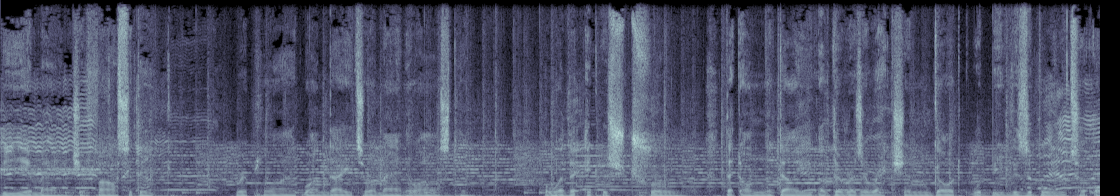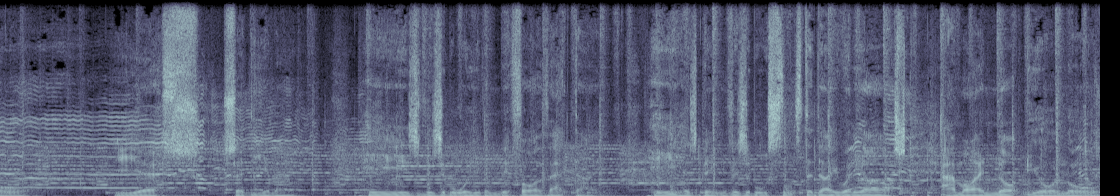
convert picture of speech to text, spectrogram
The Imam Jafar Sadiq replied one day to a man who asked him whether it was true that on the day of the resurrection God would be visible to all. Yes, said the Imam. He is visible even before that day. He has been visible since the day when he asked, Am I not your Lord?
